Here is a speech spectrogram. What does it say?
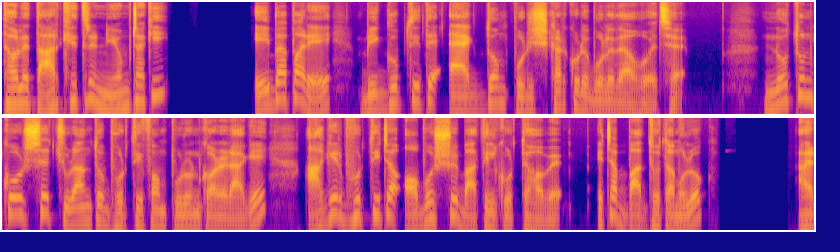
তাহলে তার ক্ষেত্রে নিয়মটা কি? এই ব্যাপারে বিজ্ঞপ্তিতে একদম পরিষ্কার করে বলে দেওয়া হয়েছে। নতুন কোর্সে চূড়ান্ত ভর্তি ফর্ম পূরণ করার আগে আগের ভর্তিটা অবশ্যই বাতিল করতে হবে। এটা বাধ্যতামূলক। আর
